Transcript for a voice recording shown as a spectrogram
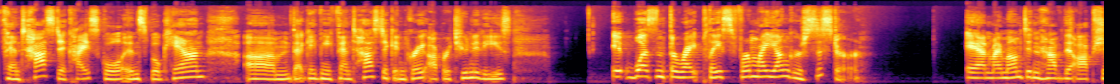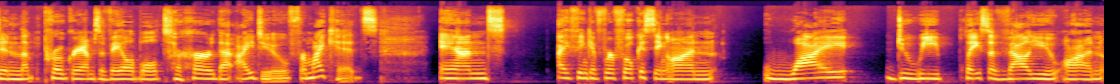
fantastic high school in Spokane um, that gave me fantastic and great opportunities. It wasn't the right place for my younger sister. And my mom didn't have the option, the programs available to her that I do for my kids. And I think if we're focusing on why do we place a value on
